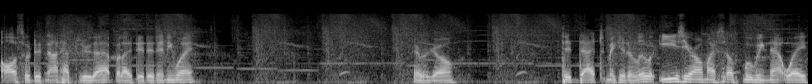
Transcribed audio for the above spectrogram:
Also did not have to do that, but I did it anyway. There we go. Did that to make it a little easier on myself moving that way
